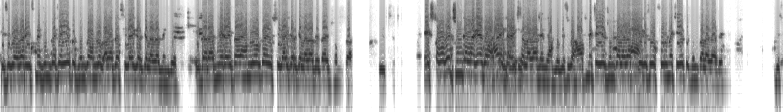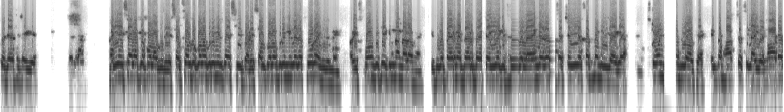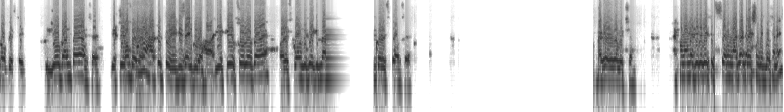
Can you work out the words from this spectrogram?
किसी को अगर इसमें झुमका चाहिए तो झुमका हम लोग अलादा सिलाई करके लगा देंगे। इधर आदमी रहता है हम लोगों का सिलाई करके लगा देता है झुमका। एक्स्ट्रा होगा झुमका लगा दो हाँ एक एक्स्ट्रा लगा देंगे हम लोग। किसी को हाफ़ में चाहिए झुमका लगा देंगे हाँ। किसी को फुल में चाहिए तो झुमका लगा देंगे। जिसको जैसे चाहिए। ये इस साल आपको कोलापुरी सब साल तो कोलापुरी मिलता है स्लीपर इस साल कोलापुरी मिलेगा पूरा हिल में और स्पॉन्स देखिए कितना नरम है किसी को पैर में दर्द चाहिए किसी को लहंगा का चाहिए सब में मिल जाएगा स्टोन ब्लॉक है एकदम हाथ से सिलाई है नॉट एन ऑफ़िस जो बनता है ये हाथ तो ये डिज़ाइन ग्लो हाँ ये क्रेप सोल होता है और स्पॉन्स देखिए कितना रिस्पॉन्स है कलेक्शन এখন আমরা যেটা দেখতেছি এখন নাগরা কালেকশন দেখবো এখানে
